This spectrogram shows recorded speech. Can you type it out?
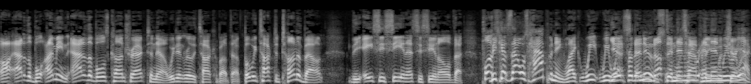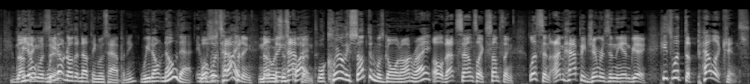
out of the bull. I mean, out of the Bulls contract to now. We didn't really talk about that, but we talked a ton about the ACC and SEC and all of that. Plus, because that was happening. Like we we yes, wait for the news and then we and then we react. Nothing we don't, was we don't know that nothing was happening. We don't know that. It what was, was happening? Quiet. Nothing was happened. Quiet. Well, clearly something was going on, right? Oh, that sounds like something. Listen, I'm happy Jimmer's in the NBA. He's with the Pelicans.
